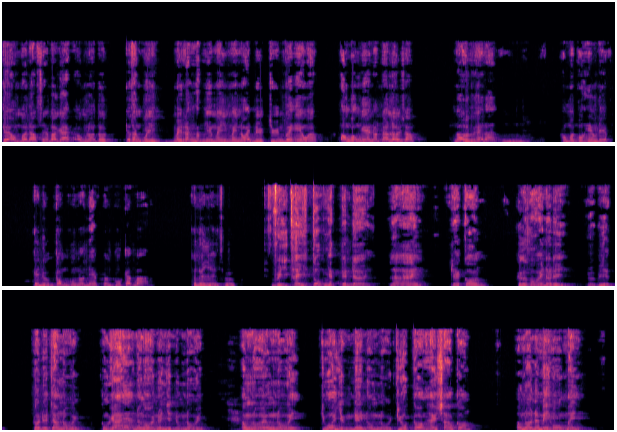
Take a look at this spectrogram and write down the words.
Cái ông mà đạp xe ba gác ông nói tôi cái thằng quỷ mày rắn mắt như mày mày nói được chuyện với heo hả? Ông không nghe nó trả lời sao? Nó ừ hết á. Ừ. không mà con heo đẹp. Cái đường cong của nó đẹp hơn của các bạn. Cho nó dễ thương. Vị thầy tốt nhất trên đời là ai? Trẻ con. Cứ hỏi nó đi, rồi biết. Có đứa cháu nội, con gái nó ngồi nó nhìn ông nội. Ông nội ông nội chúa dựng nên ông nội trước con hay sau con? Ông nội nói mày hỗn mày.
